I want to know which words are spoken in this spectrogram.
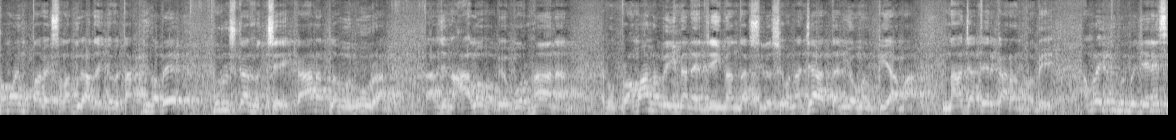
সময় মোতাবেক সালাদগুলো আদায় করবে। তার কি হবে? পুরস্কার হচ্ছে কান আতলাহ নূরান। তার জন্য আলো হবে বোরহান আন এবং প্রমাণ হবে ইমানের, যে ইমানদার ছিল সে। ও নাজাতান ইয়মল কিয়ামা। নাজাতের কারণ হবে। আমরা একটু পূর্বে জেনেছি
